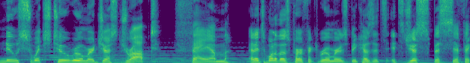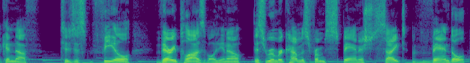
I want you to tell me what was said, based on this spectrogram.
New Switch 2 rumor just dropped. Fam. And it's one of those perfect rumors because it's it's just specific enough to just feel very plausible, you know? This rumor comes from Spanish site Vandal,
